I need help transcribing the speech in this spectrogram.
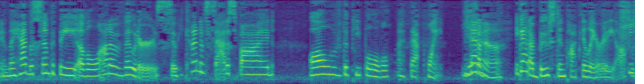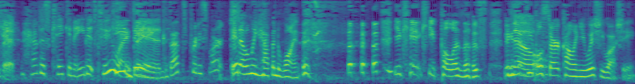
and they had the sympathy of a lot of voters, so he kind of satisfied all of the people at that point. He got Yeah. a, he got a boost in popularity off He of it. had his cake and ate it too. He I think. did. That's pretty smart. It only happened once. you can't keep pulling those because then people start calling you wishy-washy.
